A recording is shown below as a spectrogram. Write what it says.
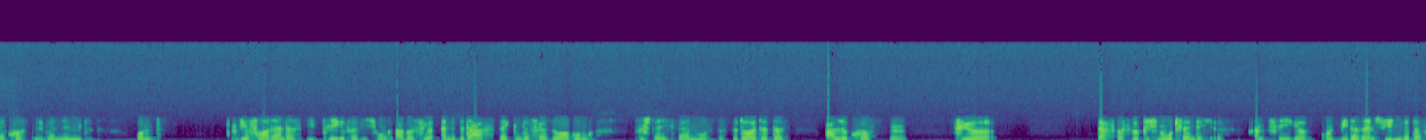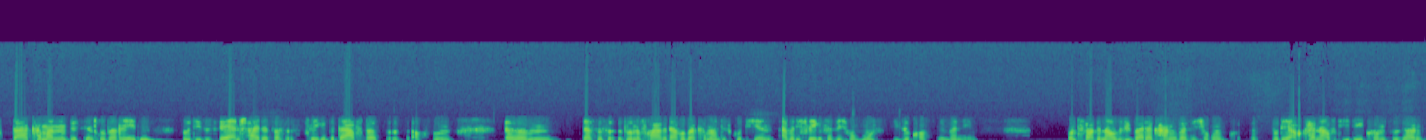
der Kosten übernimmt. Und wir fordern, dass die Pflegeversicherung aber für eine bedarfsdeckende Versorgung zuständig sein muss. Das bedeutet, dass alle Kosten für das, was wirklich notwendig ist an Pflege. Und wie das entschieden wird, das, da kann man ein bisschen drüber reden. So dieses, wer entscheidet, was ist Pflegebedarf, das ist auch so ein, ähm, das ist so eine Frage, darüber kann man diskutieren. Aber die Pflegeversicherung muss diese Kosten übernehmen. Und zwar genauso wie bei der Krankenversicherung. Es würde ja auch keiner auf die Idee kommen zu sagen,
